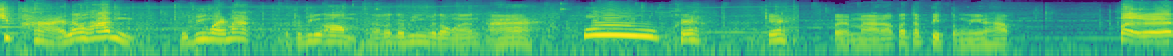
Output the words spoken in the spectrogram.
ชิบหายแล้วท่านผมวิ่งไวมากผมจะวิ่งอ้อมแล้วก็จะวิ่งไปตรงนั้นอ่าวู้โอเคโอเค เปิดมาแล้วก็จะปิดตรงนี้นะครับ เปิด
